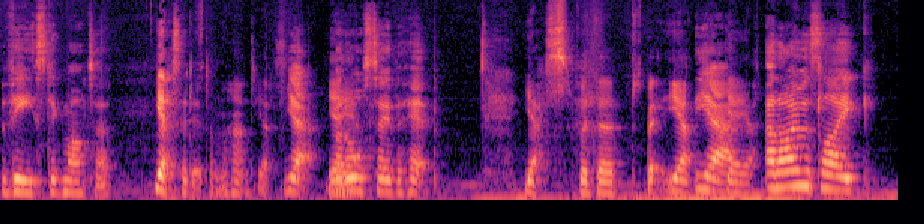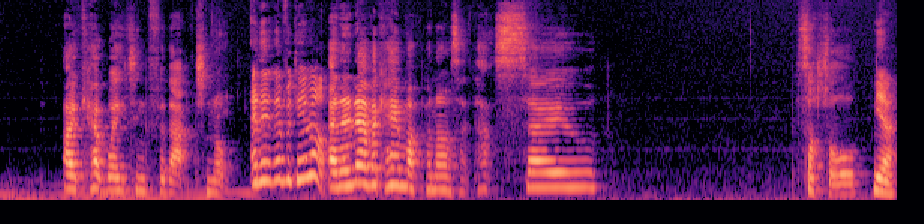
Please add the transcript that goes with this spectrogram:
the stigmata? yes, I did on the hand. Yes, Yeah, Yeah, but yeah. also the hip. yes, with the yeah, Yeah. yeah, yeah, And I was like, I kept waiting for that to not. and it never came up. And it never came up, and I was like, That's so subtle yeah,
